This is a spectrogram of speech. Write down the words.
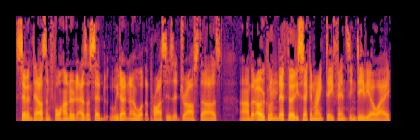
7,400. As I said, we don't know what the price is at Draft Stars, uh, but Oakland, they're 32nd ranked defense in DVOA.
